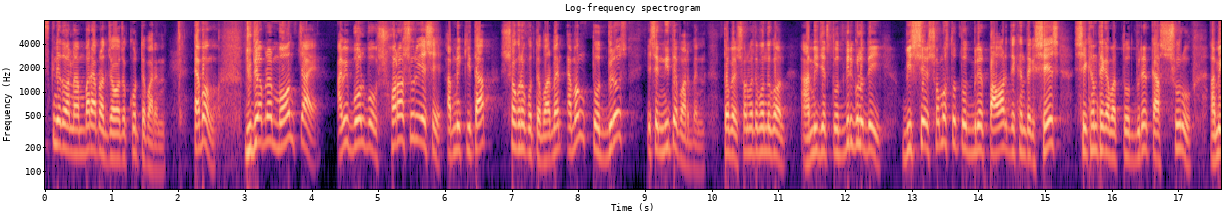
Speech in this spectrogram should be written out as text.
স্ক্রিনে দেওয়া নাম্বারে আপনারা যোগাযোগ করতে পারেন। এবং যদি আপনার মন চায় আমি বলব সরাসরি এসে আপনি কিতাব সংগ্রহ করতে পারবেন এবং তদবিরও এসে নিতে পারবেন। তবে সন্মত বন্ধুগণ, আমি যে তদবিরগুলো দিই, বিশ্বের সমস্ত তদবিরের পাওয়ার যেখান থেকে শেষ, সেখান থেকে আমার তদবিরের কাজ শুরু। আমি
